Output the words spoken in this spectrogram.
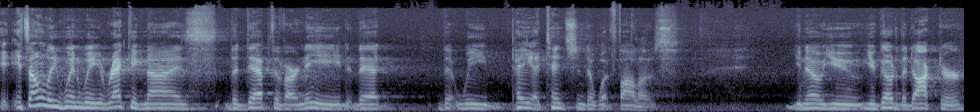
It's only when we recognize the depth of our need that, that we pay attention to what follows. You know, you, you go to the doctor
